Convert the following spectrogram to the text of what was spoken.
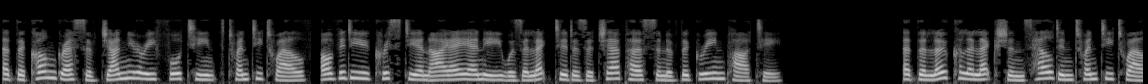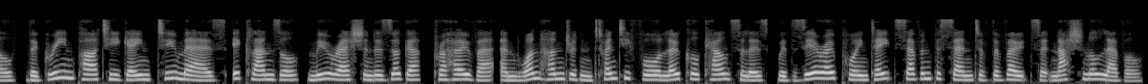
At the Congress of January 14, 2012, Ovidiu Cristian Iane was elected as a chairperson of the Green Party. At the local elections held in 2012, the Green Party gained two mayors Iclănzel, Mureș and Azuga, Prahova and 124 local councillors, with 0.87% of the votes at national level.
